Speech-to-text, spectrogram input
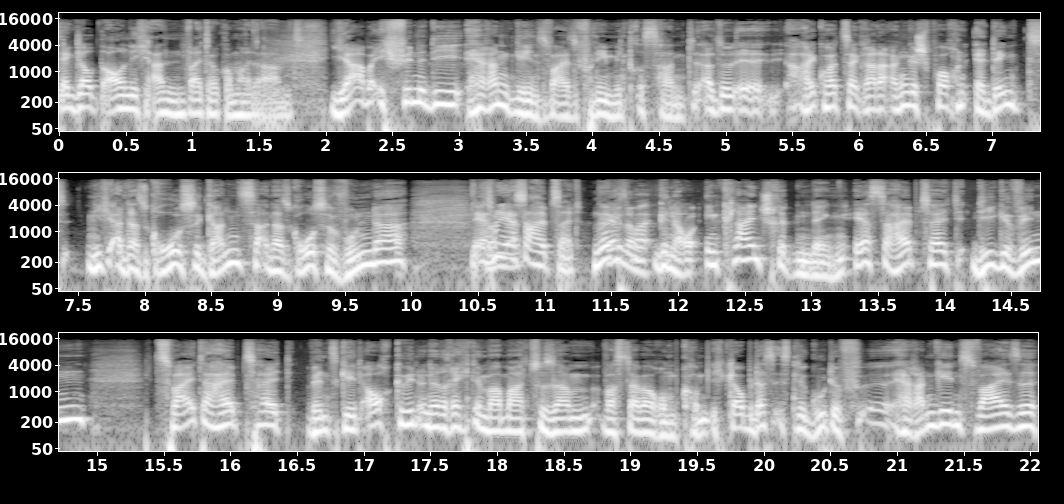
der glaubt auch nicht an Weiterkommen heute Abend. Ja, aber ich finde die Herangehensweise von ihm interessant. Also äh, Heiko hat es ja gerade angesprochen, er denkt nicht an das große Ganze, an das große Wunder. Erstmal die erste Halbzeit. Ne? Erst genau. genau, in kleinen Schritten denken. Erste Halbzeit, die gewinnen. Zweite Halbzeit, wenn es geht, auch gewinnen und dann rechnen wir mal zusammen, was dabei rumkommt. Ich glaube, das ist eine gute äh, Herangehensweise.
